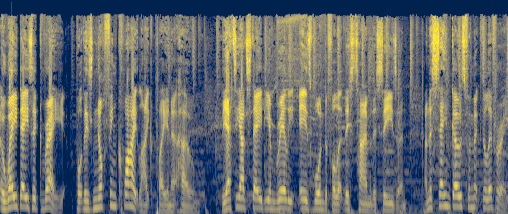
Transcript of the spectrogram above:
Away days are great, but there's nothing quite like playing at home. The Etihad Stadium really is wonderful at this time of the season, and the same goes for McDelivery.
